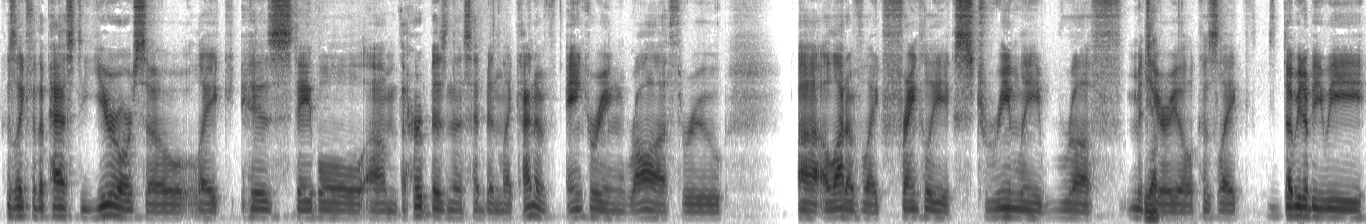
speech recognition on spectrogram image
because like for the past year or so like his stable um the hurt business had been like kind of anchoring raw through uh, a lot of like frankly extremely rough material because like wwe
